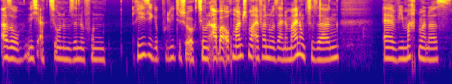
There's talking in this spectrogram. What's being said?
Also nicht Aktionen im Sinne von riesige politische Aktionen, aber auch manchmal einfach nur seine Meinung zu sagen äh, wie macht man das?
